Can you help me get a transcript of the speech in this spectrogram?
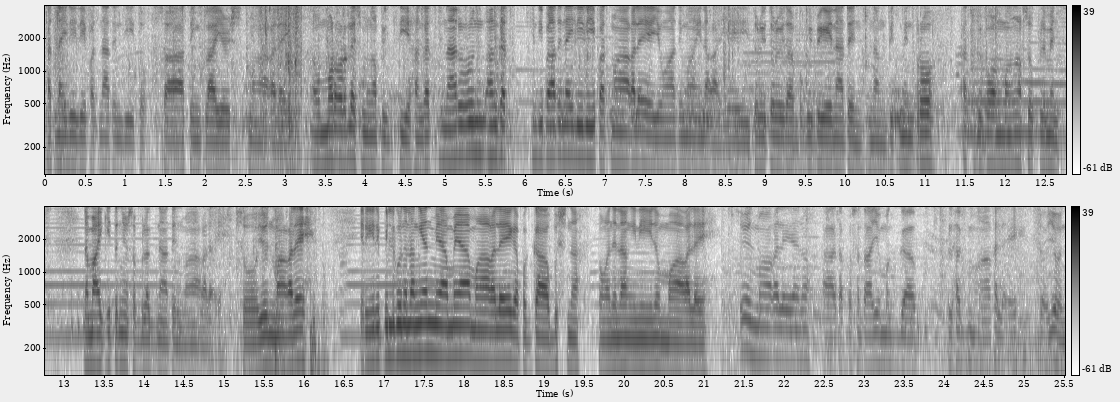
At naililipat natin dito sa ating flyers mga kalay. O, more or less mga 50 hanggat naroon hanggat hindi pa natin naililipat mga kalay yung ating mga inakay ay tuloy-tuloy tayong pagbibigay natin ng Bitmin Pro at iba pang mga supplements na makikita nyo sa vlog natin mga kalay. So yun mga kalay. I-refill ko na lang yan maya maya mga kalay kapag kaubos na yung kanilang iniinom mga kalay. So yun mga kalay ano, ah, tapos na tayo mag ah, vlog mga kalay. So yun,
